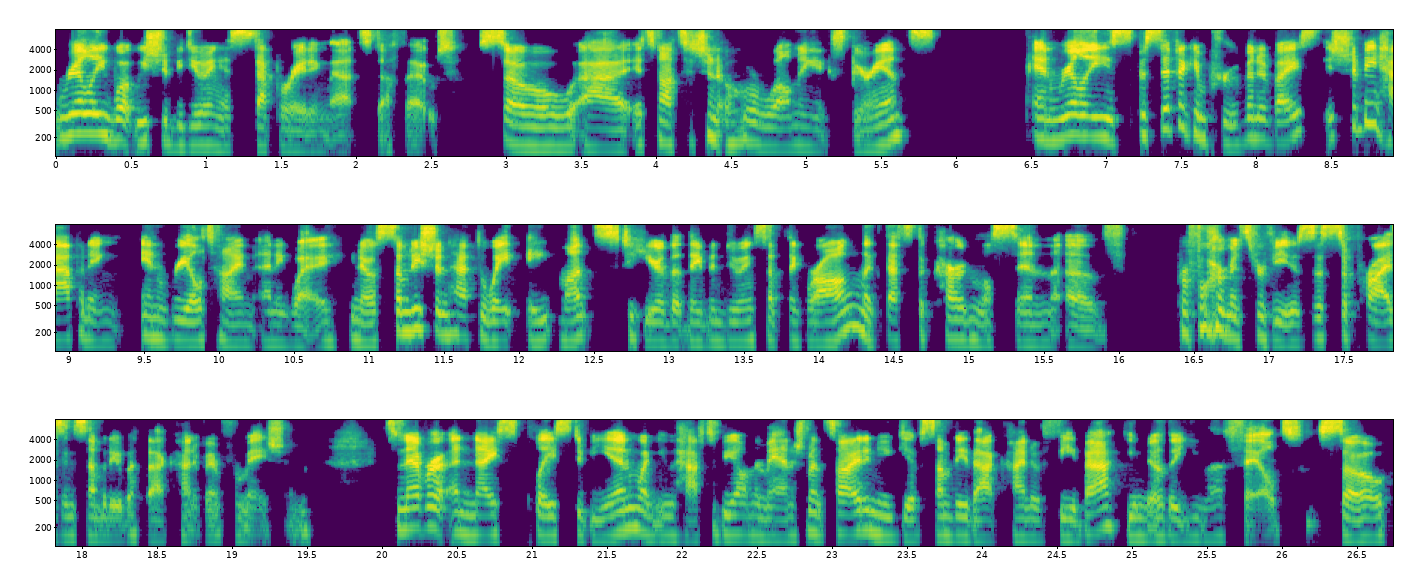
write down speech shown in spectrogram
Really, what we should be doing is separating that stuff out. So uh, it's not such an overwhelming experience. And really, specific improvement advice, it should be happening in real time anyway. You know, somebody shouldn't have to wait eight months to hear that they've been doing something wrong. Like, that's the cardinal sin of performance reviews is surprising somebody with that kind of information. It's never a nice place to be in when you have to be on the management side and you give somebody that kind of feedback, you know that you have failed. So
